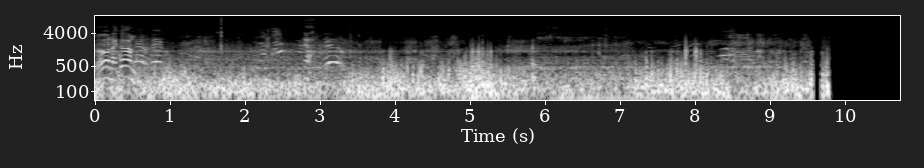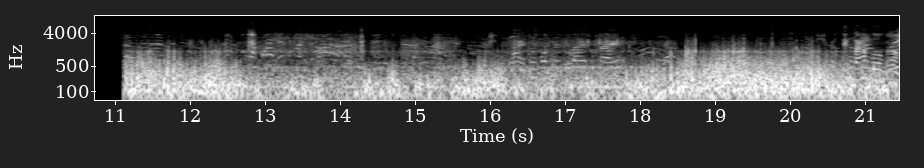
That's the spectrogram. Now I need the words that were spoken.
Rồi này con. Tiếng tăng ăn vô không?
